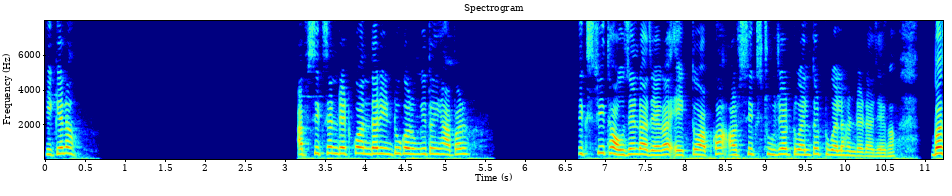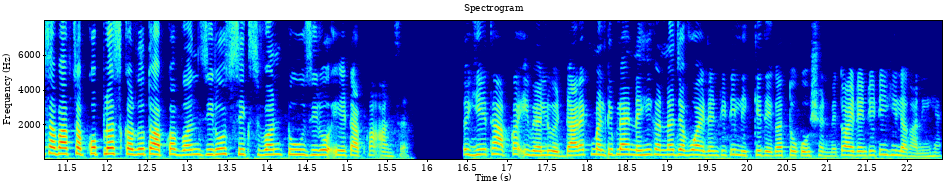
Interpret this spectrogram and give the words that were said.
ठीक है ना? अब सिक्स हंड्रेड को अंदर इंटू करूँगी तो यहाँ पर सिक्सटी थाउज़ेंड आ जाएगा, एक तो आपका, और सिक्स टू जो ट्वेल्व तो ट्वेल्व हंड्रेड आ जाएगा। बस अब आप सबको प्लस कर दो तो आपका one zero six one two zero eight आपका आंसर। तो ये था आपका इवेल्युएट डायरेक्ट मल्टीप्लाई नहीं करना, जब वो आइडेंटिटी लिख के देगा तो क्वेश्चन में तो आइडेंटिटी ही लगानी है।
